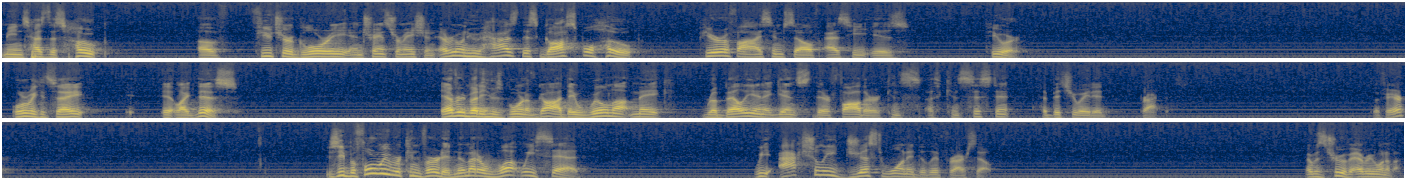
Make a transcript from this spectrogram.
means has this hope of future glory and transformation. Everyone who has this gospel hope purifies himself as he is pure. Or we could say it like this Everybody who's born of God, they will not make rebellion against their father a consistent, habituated practice. That fair? You see, before we were converted, no matter what we said, we actually just wanted to live for ourselves. That was true of every one of us.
